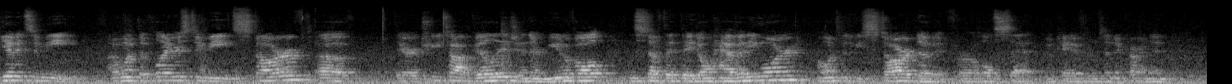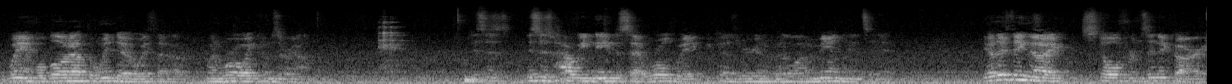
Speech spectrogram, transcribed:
give it to me. I want the players to be starved of their treetop village and their mutavault and stuff that they don't have anymore. I want them to be starved of it for a whole set, okay, from Zendikar, and then wham, we'll blow it out the window with uh, when Worldwake comes around. This is this is how we named the set Worldwake because we are going to put a lot of manlands in it. The other thing that I stole from Zendikar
